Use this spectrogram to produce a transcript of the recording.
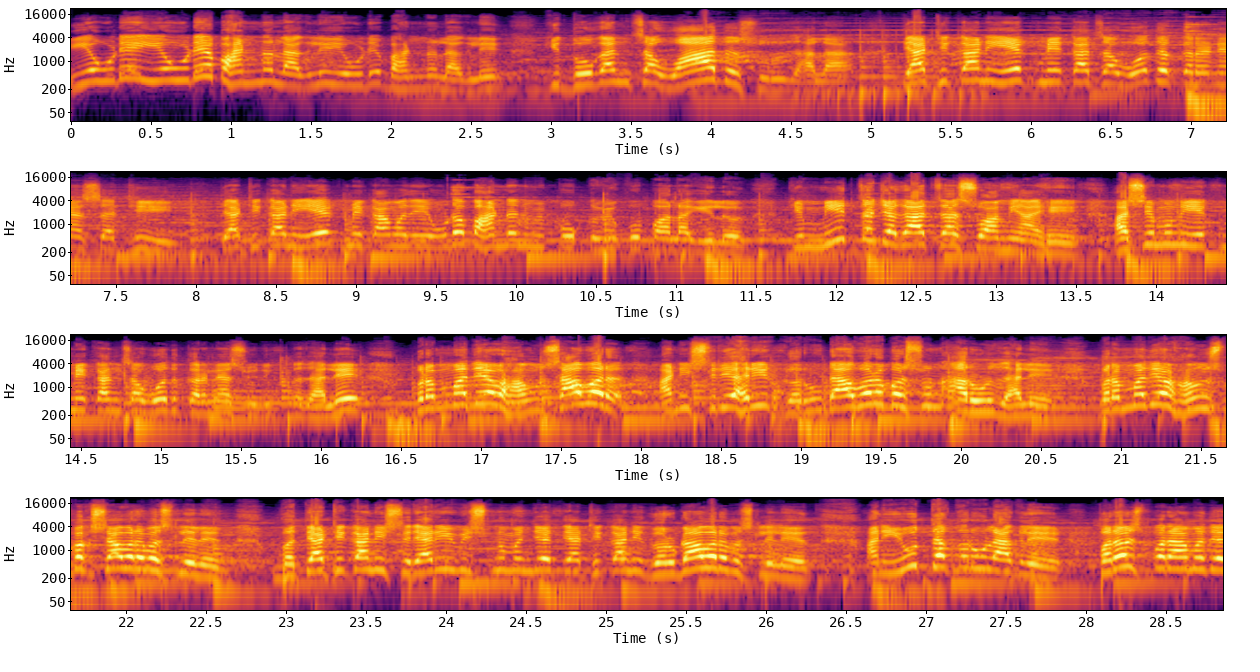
एवढे एवढे भांडणं लागले एवढे भांडणं लागले की दोघांचा वाद सुरू झाला. त्या ठिकाणी एकमेकाचा वध करण्यासाठी त्या ठिकाणी एकमेकामध्ये एवढं भांडण विकोप विकोपाला गेलं की मीच जगाचा स्वामी आहे. असे म्हणून एकमेकांचा वध करण्यास उद्युक्त झाले. ब्रह्मदेव हंसावर आणि श्रीहरी गरुडावर बसून आरूढ झाले. ब्रह्मदेव हंस पक्षावर बसलेले आहेत. त्या ठिकाणी श्रीहरी विष्णू म्हणजे त्या ठिकाणी गरुडावर बसलेले आहेत. आणि युद्ध करू लागले. परस्परामध्ये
